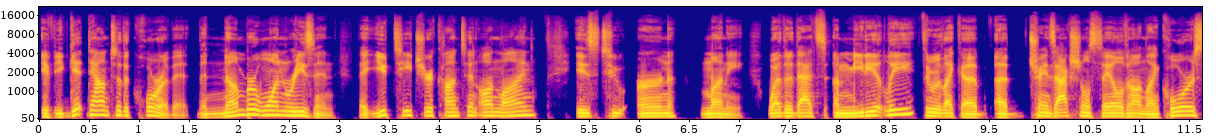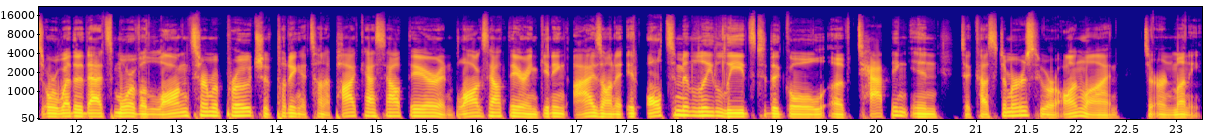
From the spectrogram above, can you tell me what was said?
if you get down to the core of it, the number one reason that you teach your content online is to earn money, whether that's immediately through like a, a transactional sale of an online course, or whether that's more of a long term approach of putting a ton of podcasts out there and blogs out there and getting eyes on it. It ultimately leads to the goal of tapping into customers who are online to earn money.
